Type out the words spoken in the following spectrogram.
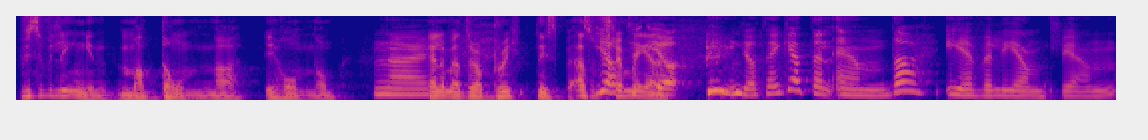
Det finns väl ingen Madonna i honom? Nej. Eller om jag drar Britney Spears. Alltså, jag, jag jag, jag tänker att den enda är väl egentligen...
